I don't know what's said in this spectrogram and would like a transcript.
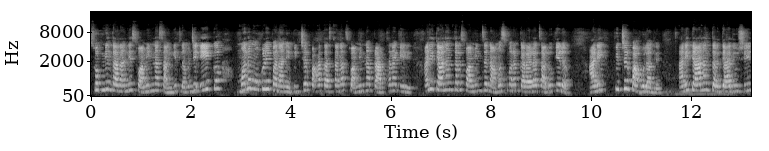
स्वप्नील दादांनी स्वामींना सांगितलं. म्हणजे एक मनमोकळेपणाने पिक्चर पाहत असताना स्वामींना प्रार्थना केली आणि त्यानंतर स्वामींचं नामस्मरण करायला चालू केलं आणि पिक्चर पाहू लागले. आणि त्यानंतर त्या दिवशी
